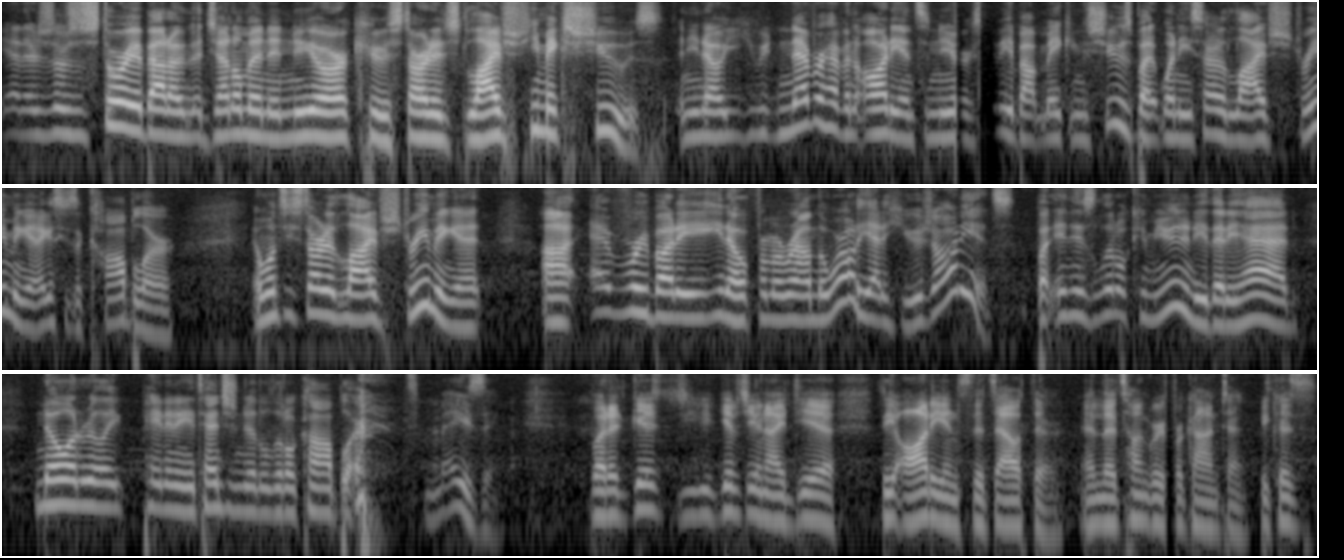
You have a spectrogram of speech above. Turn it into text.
Yeah, there's there's a story about a, a, gentleman in New York who started live. he makes shoes, and you know you would never have an audience in New York City about making shoes. But when he started live streaming it, I guess he's a cobbler, and once he started live streaming it, uh, everybody, you know, from around the world, he had a huge audience. But in his little community that he had, no one really paid any attention to the little cobbler. it's amazing. But it gives, it gives you an idea the audience that's out there and that's hungry for content because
